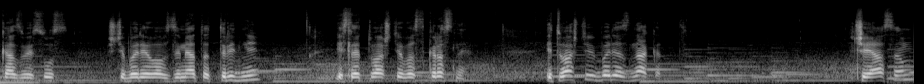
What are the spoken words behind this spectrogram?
казва Исус, ще бъде в земята три дни и след това ще възкръсне. И това ще ви бъде знакът, че аз съм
